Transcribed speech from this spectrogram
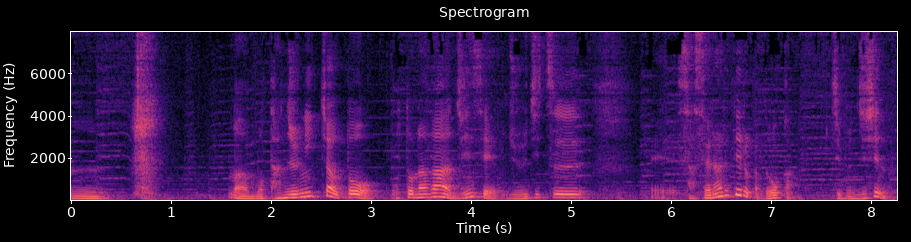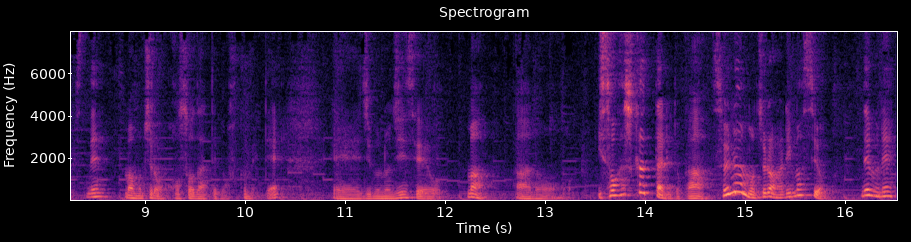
うん、まあもう単純に言っちゃうと大人が人生を充実、え、させられてるかどうか自分自身のですね、まあ、もちろん子育ても含めて、えー、自分の人生をまああの忙しかったりとかそういうのはもちろんありますよ。でもね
